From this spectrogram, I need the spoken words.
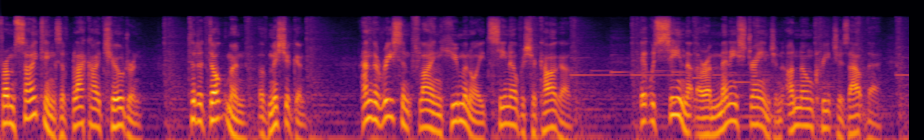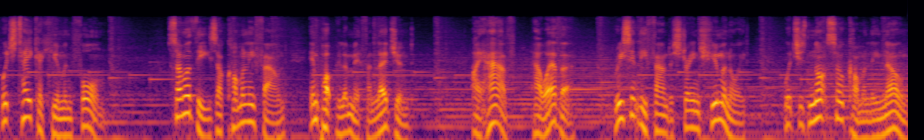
From sightings of black-eyed children to the dogman of Michigan and the recent flying humanoid seen over Chicago, it was seen that there are many strange and unknown creatures out there which take a human form. Some of these are commonly found in popular myth and legend. I have, however, recently found a strange humanoid which is not so commonly known.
